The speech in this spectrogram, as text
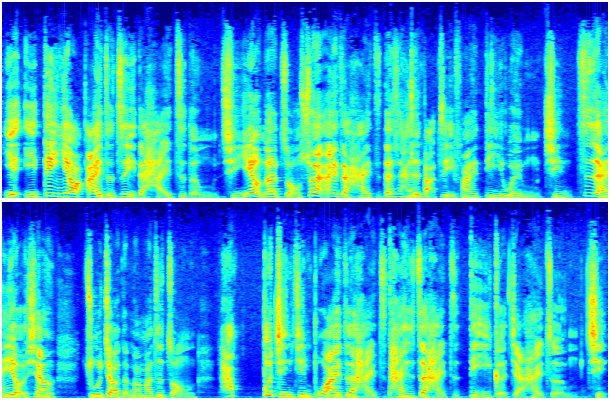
也一定要爱着自己的孩子的母亲，也有那种虽然爱着孩子，但是还是把自己放在第一位母亲。自然也有像主角的妈妈这种，她不仅仅不爱这孩子，她也是这孩子第一个加害者的母亲。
